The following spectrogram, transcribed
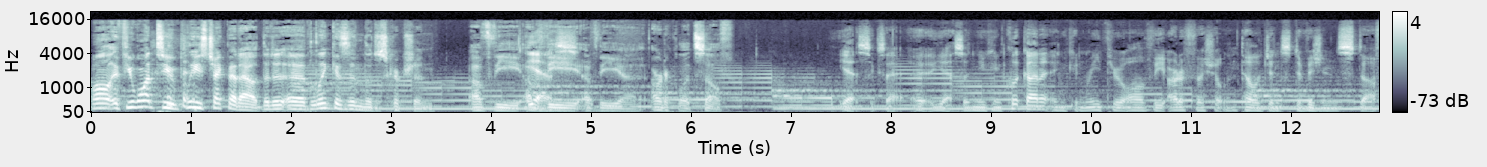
Well, if you want to, please check that out. The, uh, the link is in the description of the of the of the uh, article itself. Yes, exactly. Uh, yes, and you can click on it and you can read through all of the artificial intelligence division stuff.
